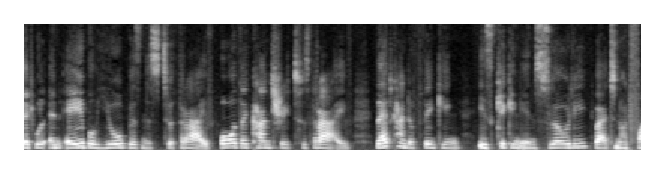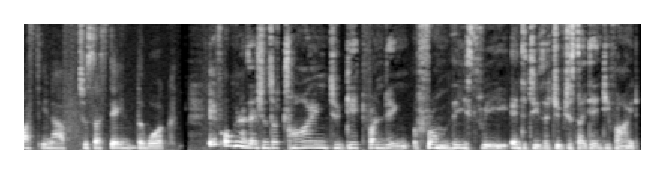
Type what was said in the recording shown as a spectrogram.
that will enable your business to thrive or the country to thrive. That kind of thinking is kicking in slowly, but not fast enough to sustain the work. If organizations are trying to get funding from these three entities that you've just identified,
